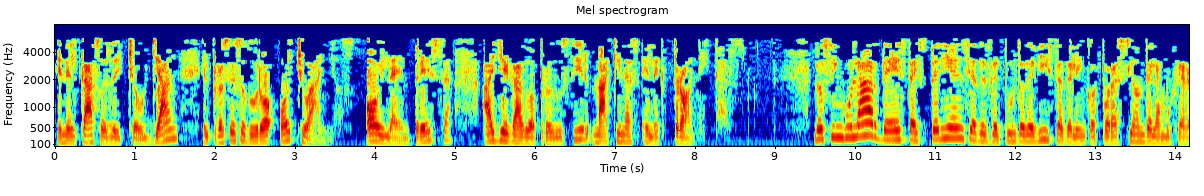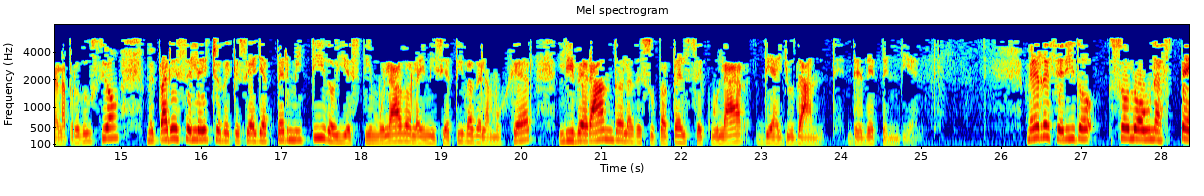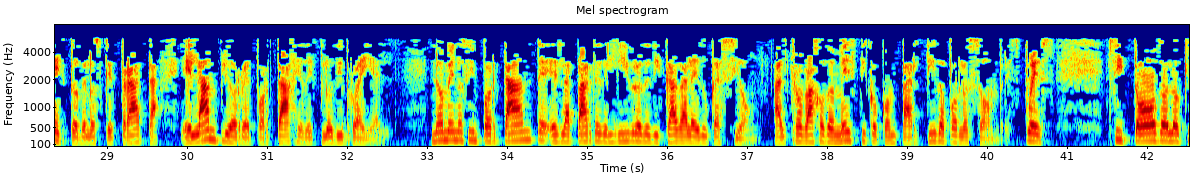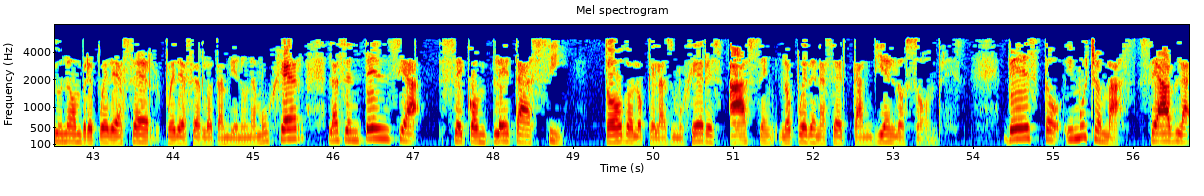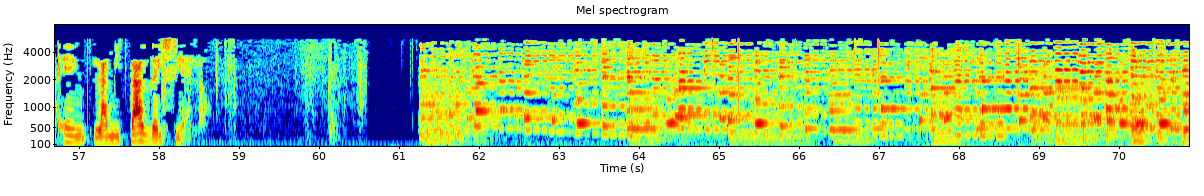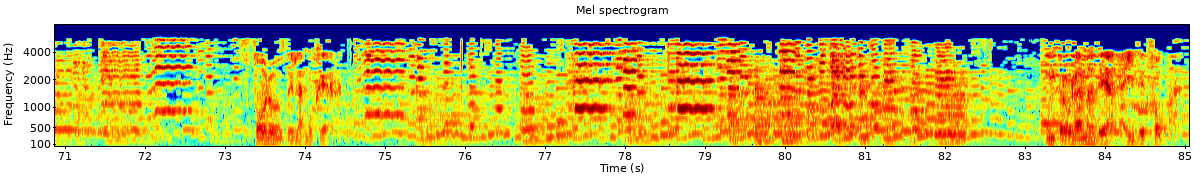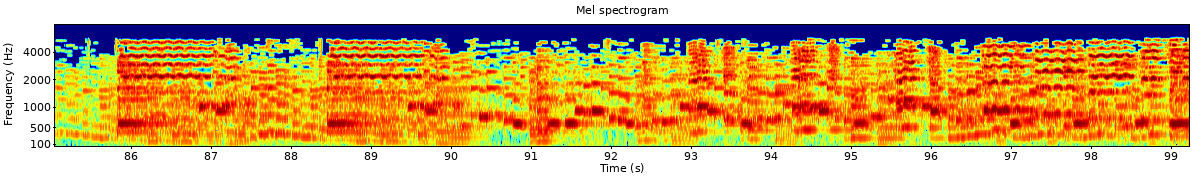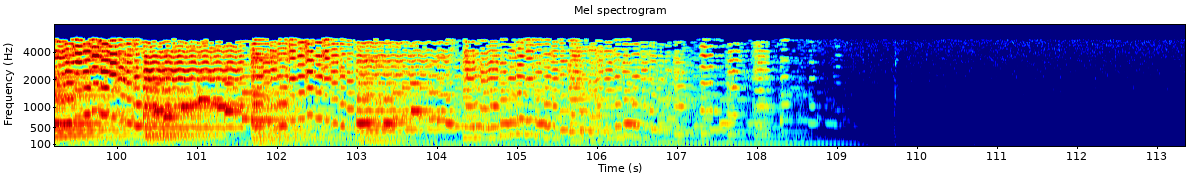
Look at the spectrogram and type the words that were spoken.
En el caso de Chouyang, el proceso duró ocho años. Hoy la empresa ha llegado a producir máquinas electrónicas. Lo singular de esta experiencia desde el punto de vista de la incorporación de la mujer a la producción me parece el hecho de que se haya permitido y estimulado la iniciativa de la mujer, liberándola de su papel secular de ayudante, de dependiente. Me he referido solo a un aspecto de los que trata el amplio reportaje de Claudie Broyel. No menos importante es la parte del libro dedicada a la educación, al trabajo doméstico compartido por los hombres, pues si todo lo que un hombre puede hacer puede hacerlo también una mujer, la sentencia se completa así. Todo lo que las mujeres hacen lo pueden hacer también los hombres. De esto y mucho más se habla en La mitad del cielo. Foro de la Mujer. Programa de Alaí de Fopa.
